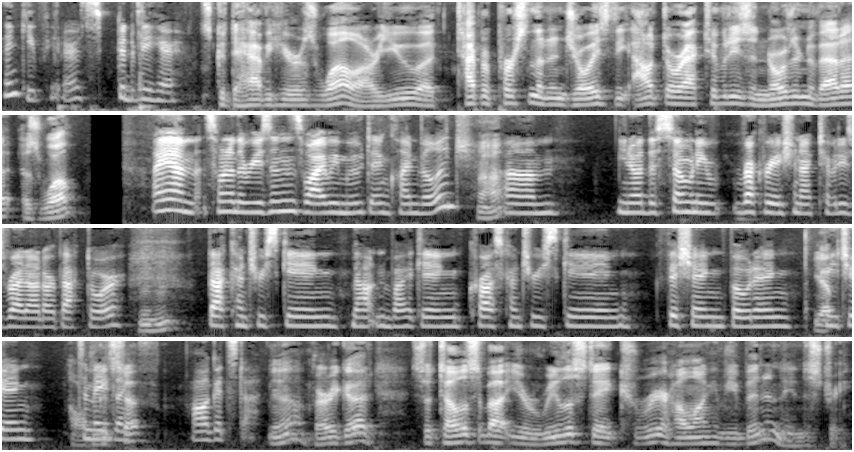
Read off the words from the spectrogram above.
Thank you, Peter. It's good to be here. It's good to have you here as well. Are you a type of person that enjoys the outdoor activities in northern Nevada as well? I am. That's one of the reasons why we moved to Incline Village. Uh-huh. Um, you know, there's so many recreation activities right out our back door mm-hmm. backcountry skiing, mountain biking, cross country skiing, fishing, boating, yep. beaching. It's All amazing. Good stuff. All good stuff. Yeah, very good. So tell us about your real estate career. How long have you been in the industry?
